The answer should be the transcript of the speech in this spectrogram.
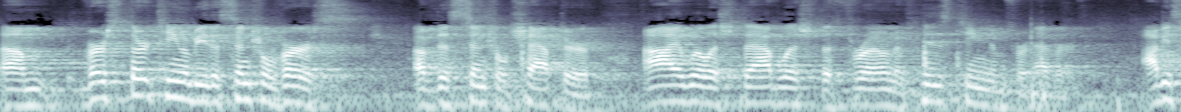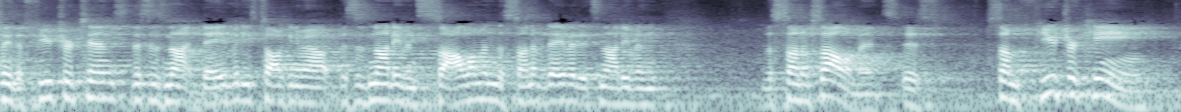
Um, verse 13 will be the central verse of this central chapter. I will establish the throne of his kingdom forever. Obviously, the future tense, this is not David he's talking about. This is not even Solomon, the son of David. It's not even the son of Solomon. It's, it's some future king.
